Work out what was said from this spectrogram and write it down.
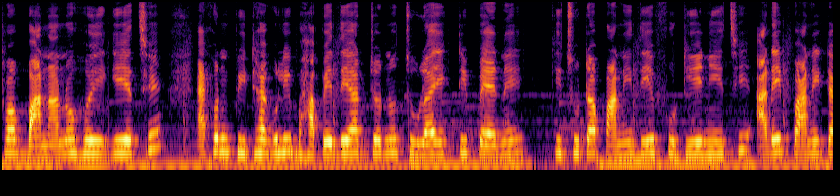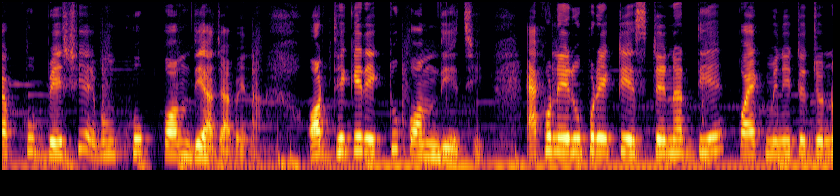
সব বানানো হয়ে গিয়েছে, এখন পিঠাগুলি ভাপে দেওয়ার জন্য চুলায় একটি প্যানে কিছুটা পানি দিয়ে ফুটিয়ে নিয়েছি আর এই পানিটা খুব বেশি এবং খুব কম দেওয়া যাবে না। অর্ধেকের একটু কম দিয়েছি। এখন এর উপরে একটি স্ট্রেনার দিয়ে কয়েক মিনিটের জন্য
